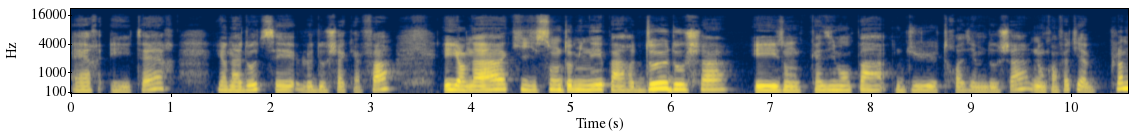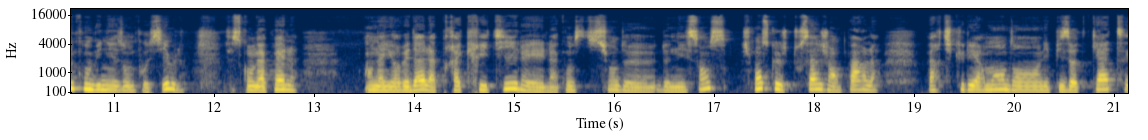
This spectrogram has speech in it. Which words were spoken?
air et éther. Il y en a d'autres, c'est le dosha kapha. Et il y en a qui sont dominés par deux doshas et ils ont quasiment pas du troisième dosha. Donc en fait, il y a plein de combinaisons possibles. C'est ce qu'on appelle en Ayurveda la prakriti, la constitution de, de, naissance. Je pense que tout ça, j'en parle particulièrement dans l'épisode 4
